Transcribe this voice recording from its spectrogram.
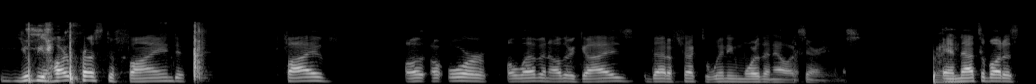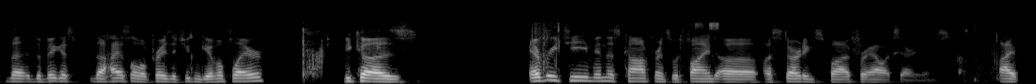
You'd be hard pressed to find five uh, or 11 other guys that affect winning more than Alex Arians. Right. And that's about as the, the biggest, the highest level of praise that you can give a player because every team in this conference would find a, a starting spot for Alex Arians. I,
